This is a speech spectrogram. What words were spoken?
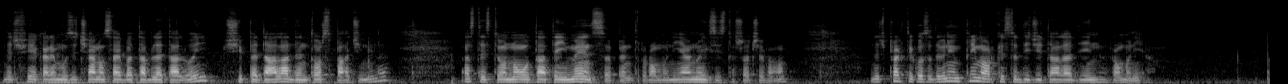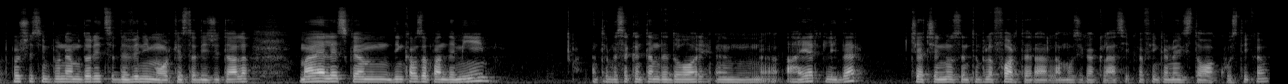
deci fiecare muzician o să aibă tableta lui și pedala de întors paginile. Asta este o noutate imensă pentru România, nu există așa ceva. Deci, practic, o să devenim prima orchestră digitală din România. Pur și simplu ne-am dorit să devenim o orchestră digitală, mai ales că, din cauza pandemiei, trebuie să cântăm de două ori în aer liber, ceea ce nu se întâmplă foarte rar la muzica clasică, fiindcă nu există o acustică.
